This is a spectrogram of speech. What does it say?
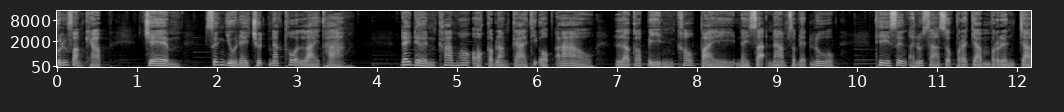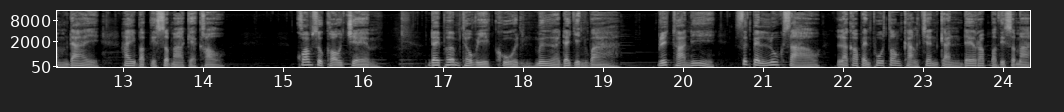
คุณผู้ฟังครับ เจมส์ซึ่งอยู่ในชุดนักโทษลายทาง ได้เดินข้ามห้องออกกำลังกายที่อบอ้าว แล้วก็ปีนเข้าไปในสระน้ำสำเร็จรูป ที่ซึ่งอนุสาสกประจำเรือนจำได้ให้บัพติศมาแก่เขา ความสุขของเจมส์ได้เพิ่มทวีคูณเมื่อได้ยินว่า บริธานีซึ่งเป็นลูกสาวแล้วก็เป็นผู้ต้องขังเช่นกัน ได้รับบัพติศมา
